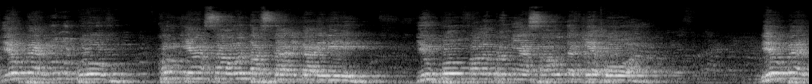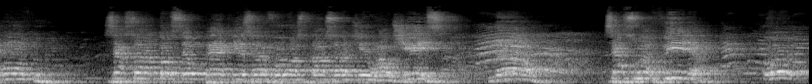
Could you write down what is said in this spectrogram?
e eu pergunto ao povo, como que é a saúde da cidade de Cariri? E o povo fala para mim, a saúde aqui é boa. E eu pergunto, se a senhora torceu um pé aqui, a senhora for no hospital, a senhora tira um raio-x? Não. Se a sua filha ou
